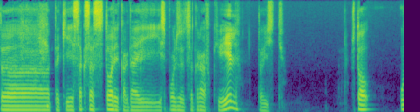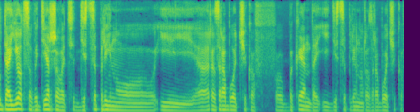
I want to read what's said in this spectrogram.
э, такие success story, когда и используется GraphQL, то есть что удается выдерживать дисциплину и разработчиков бэкэнда и дисциплину разработчиков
